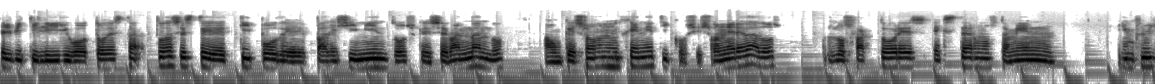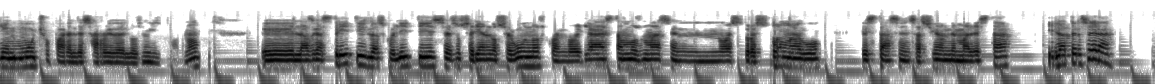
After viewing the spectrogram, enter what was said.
el vitiligo, toda esta, todas este tipo de padecimientos que se van dando, aunque son genéticos y son heredados, los factores externos también influyen mucho para el desarrollo de los mismos, ¿no? Eh, las gastritis, las colitis, esos serían los segundos, cuando ya estamos más en nuestro estómago, esta sensación de malestar. Y la tercera,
